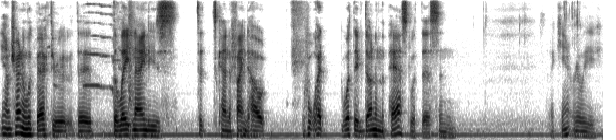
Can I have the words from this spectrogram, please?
Yeah, I'm trying to look back through the the late '90s to, to kind of find out what what they've done in the past with this, and I can't really.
